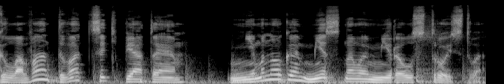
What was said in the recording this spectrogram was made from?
Глава 25. Немного местного мироустройства.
